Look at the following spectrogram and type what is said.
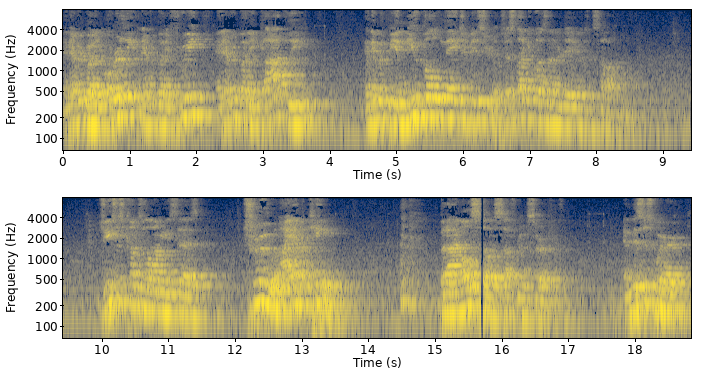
and everybody orderly, and everybody free, and everybody godly, and it would be a new golden age of Israel, just like it was under David and Solomon. Jesus comes along and he says, True, I am a king, but I'm also a suffering servant. And this is where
